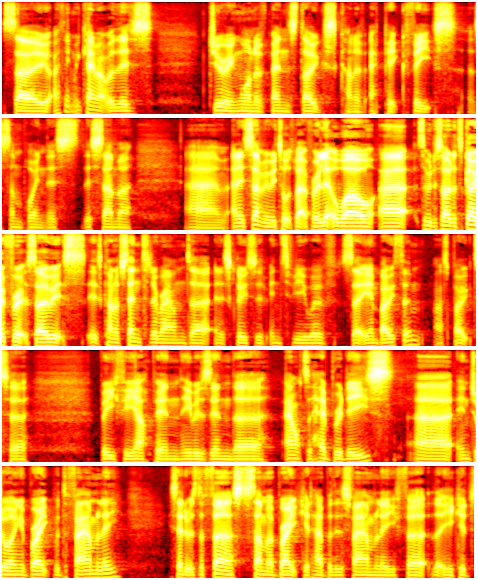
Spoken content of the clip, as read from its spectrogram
so I think we came up with this during one of Ben Stokes' kind of epic feats at some point this this summer. Um, and it's something we talked about for a little while, uh, so we decided to go for it. So it's it's kind of centered around uh, an exclusive interview with Sir Ian Botham. I spoke to Beefy up in he was in the Outer Hebrides, uh, enjoying a break with the family. He said it was the first summer break he'd had with his family for that he could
